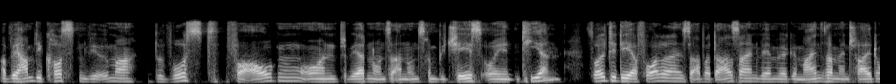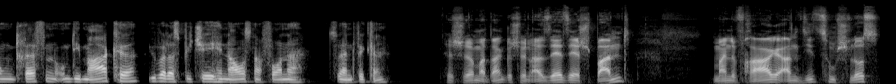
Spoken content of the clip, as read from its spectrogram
Aber wir haben die Kosten wie immer bewusst vor Augen und werden uns an unseren Budgets orientieren. Sollte die Erfordernis aber da sein, werden wir gemeinsam Entscheidungen treffen, um die Marke über das Budget hinaus nach vorne zu entwickeln. Herr Schirmer, Dankeschön. Also sehr, sehr spannend. Meine Frage an Sie zum Schluss.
